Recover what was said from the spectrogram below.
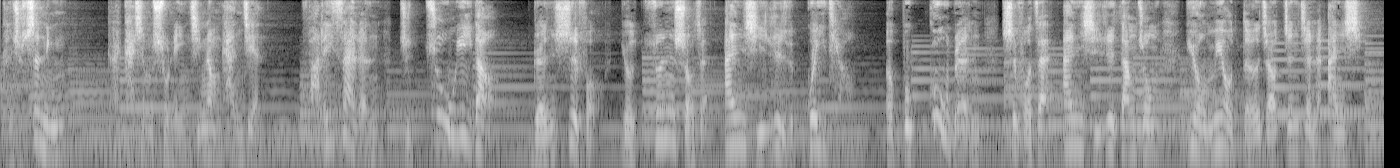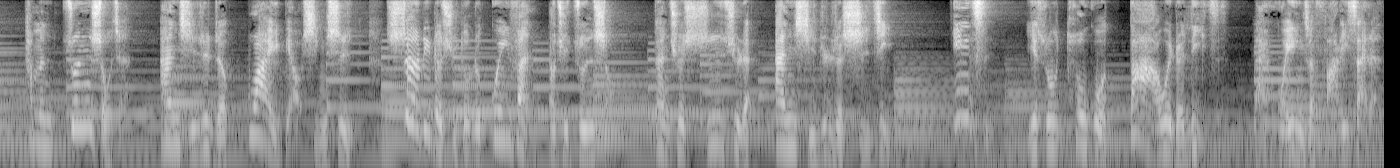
恳求圣灵来开启我们属灵眼睛，让我们看见法利赛人只注意到人是否有遵守着安息日的规条，而不顾人是否在安息日当中有没有得着真正的安息。他们遵守着安息日的外表形式。设立了许多的规范要去遵守，但却失去了安息日的实际。因此，耶稣透过大卫的例子来回应着法利赛人，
